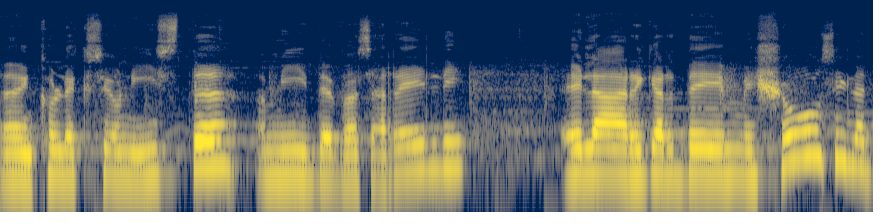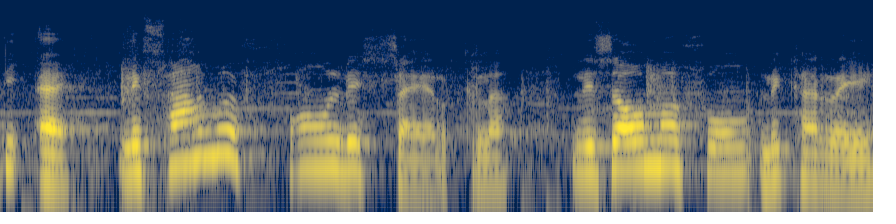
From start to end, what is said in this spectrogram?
un collectionniste, ami de Vasarelli, elle a regardé mes choses, il a dit, eh, les femmes font les cercles, les hommes font les carrés.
